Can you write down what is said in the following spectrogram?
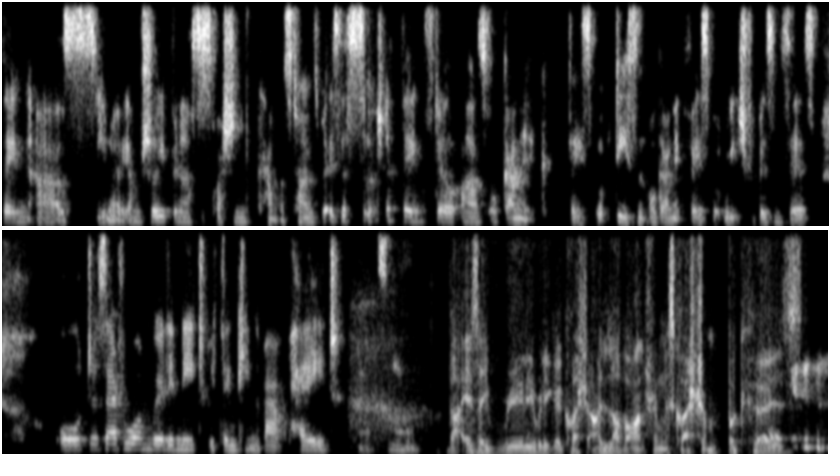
thing as, you know, I'm sure you've been asked this question countless times, but is there such a thing still as organic Facebook, decent organic Facebook reach for businesses? Or does everyone really need to be thinking about paid ads now? That is a really, really good question. I love answering this question because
